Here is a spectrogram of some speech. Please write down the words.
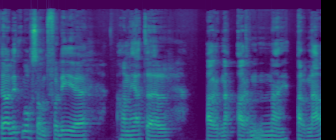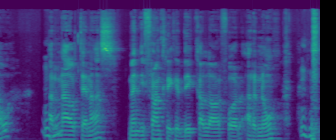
det var litt morsomt fordi han heter Arna, Arna, Arnau. -hmm. Arnaud Tenas, men i Frankrike de kaller han for Arnaud. Mm -hmm.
